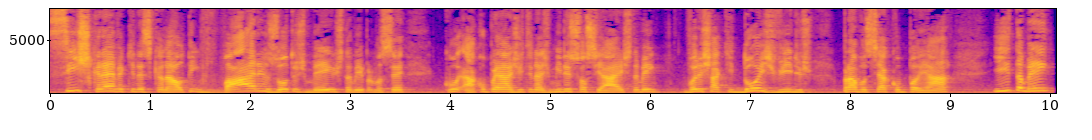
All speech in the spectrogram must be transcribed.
se inscreve aqui nesse canal. Tem vários outros meios também para você acompanhar a gente nas mídias sociais. Também vou deixar aqui dois vídeos para você acompanhar. E também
